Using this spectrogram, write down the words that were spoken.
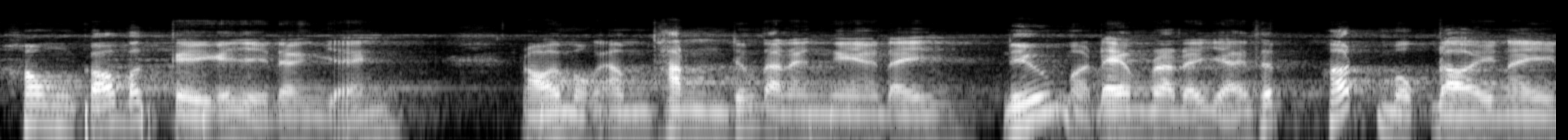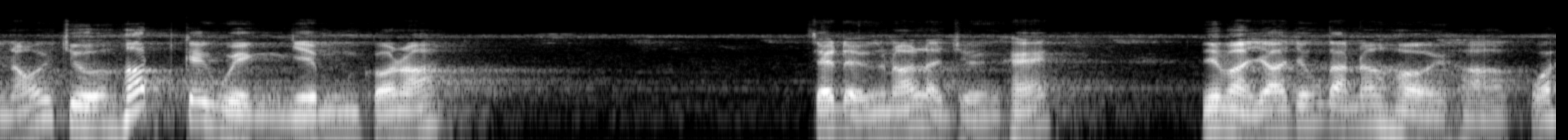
Không có bất kỳ cái gì đơn giản. Nội một cái âm thanh chúng ta đang nghe đây nếu mà đem ra để giải thích, hết một đời này nói chưa hết cái quyền nhiệm của nó. Chứ đừng nói là chuyện khác. Nhưng mà do chúng ta nó hời hợt quá.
